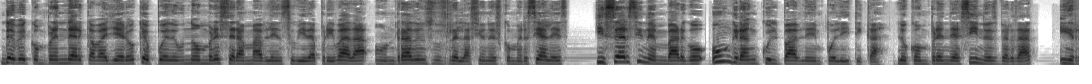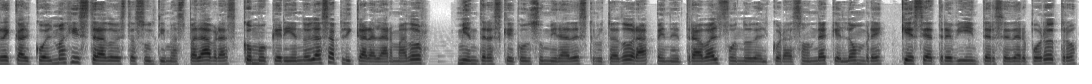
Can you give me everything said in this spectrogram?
Debe comprender, caballero, que puede un hombre ser amable en su vida privada, honrado en sus relaciones comerciales, y ser, sin embargo, un gran culpable en política. Lo comprende así, ¿no es verdad? y recalcó el magistrado estas últimas palabras como queriéndolas aplicar al armador, mientras que con su mirada escrutadora penetraba el fondo del corazón de aquel hombre que se atrevía a interceder por otro,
